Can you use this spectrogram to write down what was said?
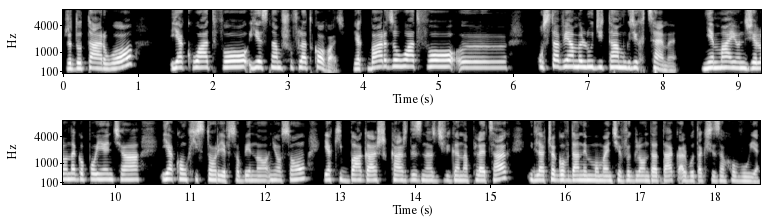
że dotarło, jak łatwo jest nam szufladkować, jak bardzo łatwo y, ustawiamy ludzi tam, gdzie chcemy nie mając zielonego pojęcia, jaką historię w sobie no, niosą, jaki bagaż każdy z nas dźwiga na plecach i dlaczego w danym momencie wygląda tak albo tak się zachowuje.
